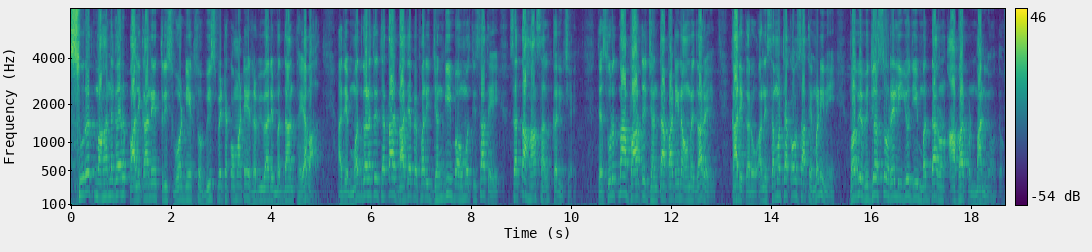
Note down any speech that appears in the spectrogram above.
સુરત મહાનગરપાલિકાની ત્રીસ વોર્ડની એકસો વીસ બેઠકો માટે રવિવારે મતદાન થયા બાદ આજે મતગણતરી થતાં જ ભાજપે ફરી જંગી બહુમતી સાથે સત્તા હાંસલ કરી છે. તે સુરતમાં ભારતીય જનતા પાર્ટીના ઉમેદવારોએ કાર્યકરો અને સમર્થકો સાથે મળીને ભવ્ય વિજયોત્સવ રેલી યોજી મતદારોનો આભાર પણ માન્યો હતો.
